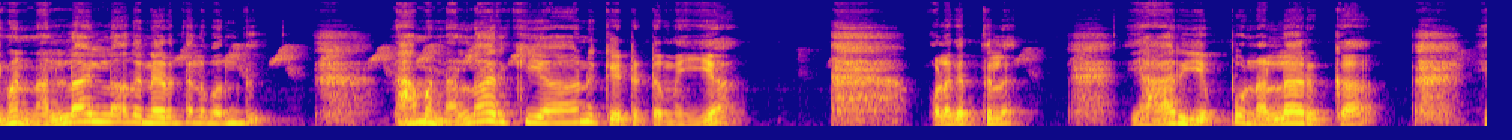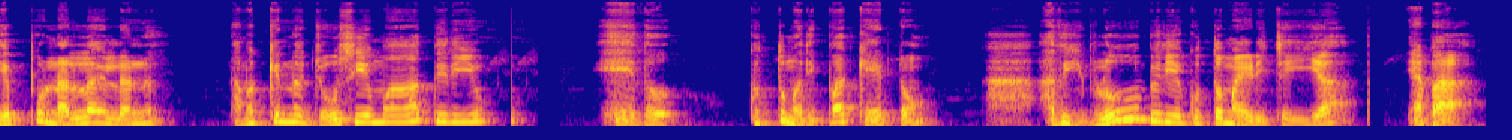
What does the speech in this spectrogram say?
இவன் நல்லா இல்லாத நேரத்தில் வந்து நாம் நல்லா இருக்கியான்னு கேட்டுட்டோம் ஐயா. உலகத்தில் யார் எப்போ நல்லா இருக்கா? எப்போ நல்லா இல்லைன்னு நமக்கு என்ன ஜோசியமாக தெரியும்? ஏதோ குத்து மதிப்பாக கேட்டோம். அது இவ்வளோ பெரிய குத்தமாயிடுச்சு ஐயா. ஏப்பா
